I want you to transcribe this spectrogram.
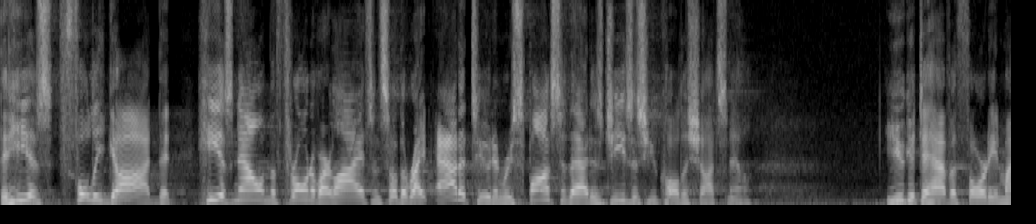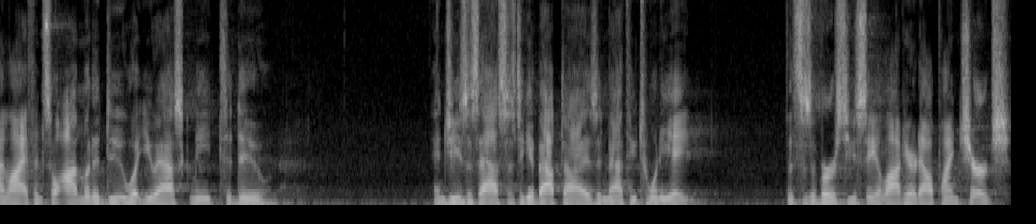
that He is fully God, that He is now on the throne of our lives. And so, the right attitude in response to that is Jesus, you call the shots now. You get to have authority in my life, and so I'm going to do what you ask me to do. And Jesus asks us to get baptized in Matthew 28. This is a verse you see a lot here at Alpine Church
